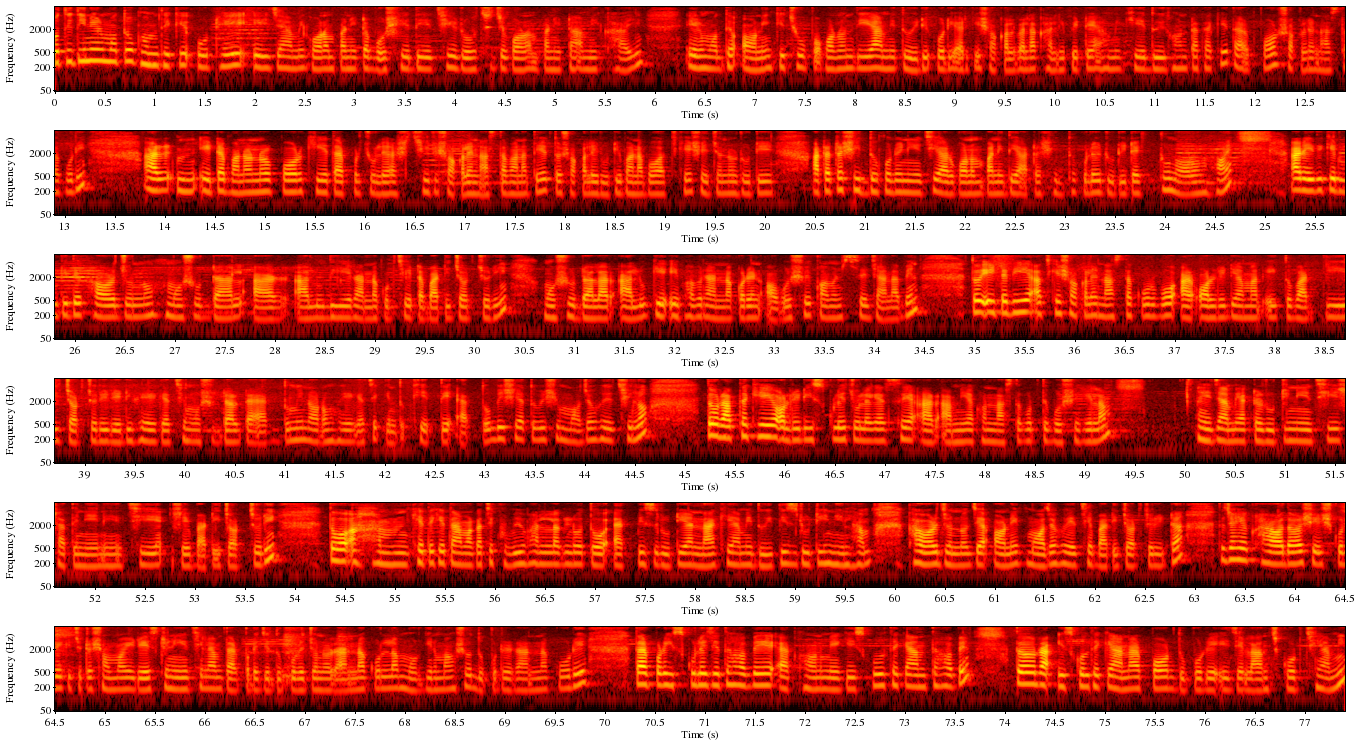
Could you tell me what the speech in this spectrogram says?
প্রতিদিনের মতো ঘুম থেকে উঠে এই যে আমি গরম পানিটা বসিয়ে দিয়েছি, রোজ যে গরম পানিটা আমি খাই, এর মধ্যে অনেক কিছু উপকরণ দিয়ে আমি তৈরি করি আর কি। সকালবেলা খালি পেটে আমি খেয়ে দুই ঘণ্টা থাকি, তারপর সকালে নাস্তা করি। আর এটা বানানোর পর খেয়ে তারপর চলে আসছি সকালে নাস্তা বানাতে। তো সকালে রুটি বানাবো আজকে সেই জন্য রুটির আটাটা সিদ্ধ করে নিয়েছি আর গরম পানি দিয়ে আটা সিদ্ধ করলে রুটিটা একটু নরম হয়। আর এদিকে রুটিতে খাওয়ার জন্য মসুর ডাল আর আলু দিয়ে রান্না করছি, এটা বাটি চচ্চড়ি, মসুর ডাল আর আলুকে এভাবে রান্না করেন অবশ্যই কমেন্টসে জানাবেন। তো এইটা দিয়ে আজকে সকালে নাস্তা করব আর অলরেডি আমার এই তো বাটি চচ্চড়ি রেডি হয়ে গেছে, মসুর ডালটা একদমই নরম হয়ে গেছে কিন্তু খেতে এত বেশি এত বেশি মজা হয়েছিল। তো রাতটা খেয়ে অলরেডি স্কুলে চলে গেছে আর আমি এখন নাস্তা করতে বসে গেলাম। এই যে আমি একটা রুটি নিয়েছি, সাথে নিয়ে নিয়েছি, সেই বাটি চচ্চড়ি। তো খেতে খেতে আমার কাছে খুবই ভালো লাগল। তো এক পিস রুটি আর না খেয়ে আমি দুই পিস রুটি নিলাম খাওয়ার জন্য। যে অনেক মজা হয়েছে বাটি চচ্চড়িটা। তো যাই হোক, খাওয়া দাওয়া শেষ করে কিছুটা সময় রেস্ট নিয়েছিলাম। তারপরে যে দুপুরের জন্য রান্না করলাম, মুরগির মাংস দুপুরে রান্না করে তারপরে স্কুলে যেতে হবে। এখন মেয়েকে স্কুল থেকে আনতে হবে। তো স্কুল থেকে আনার পর দুপুরে এই যে লাঞ্চ করছি আমি।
